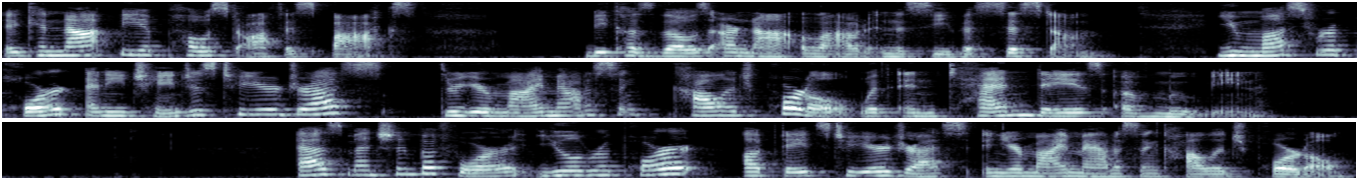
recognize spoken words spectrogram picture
It cannot be a post office box because those are not allowed in the SEVIS system. You must report any changes to your address through your My Madison College portal within 10 days of moving. As mentioned before, you'll report updates to your address in your My Madison College portal.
